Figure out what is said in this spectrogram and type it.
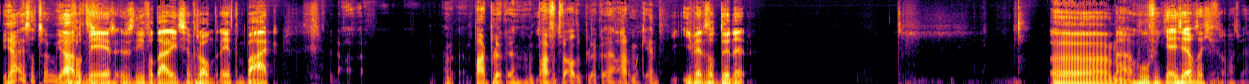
Ja, is dat zo? Ja, of wat dat meer. Er is in ieder geval daar iets in veranderd. Hij heeft een baard. Een een paar plukken. Een paar verdwaalde plukken haar om mijn kin. Je- bent wat dunner. Ehm, Maar hoe vind jij zelf dat je veranderd bent?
